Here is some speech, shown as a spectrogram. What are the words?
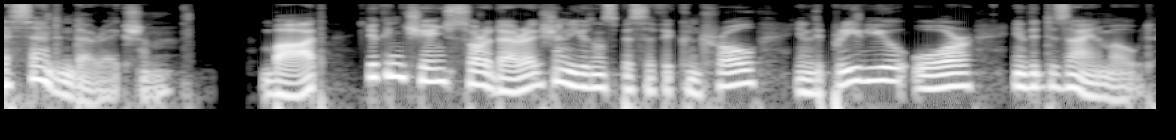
ascending direction. But you can change sort direction using specific control in the preview or in the design mode.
